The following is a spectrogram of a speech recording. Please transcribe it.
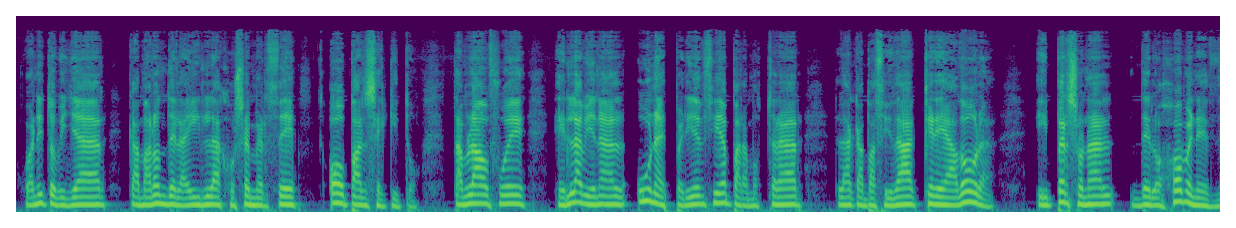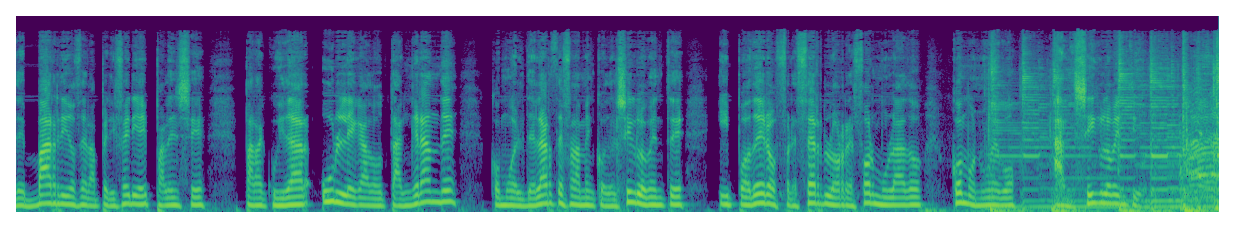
Juanito Villar, Camarón de la Isla, José Merced o Pansequito. Tablao fue en la Bienal una experiencia para mostrar la capacidad creadora y personal de los jóvenes de barrios de la periferia hispalense para cuidar un legado tan grande como el del arte flamenco del siglo XX y poder ofrecerlo reformulado como nuevo al siglo XXI.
